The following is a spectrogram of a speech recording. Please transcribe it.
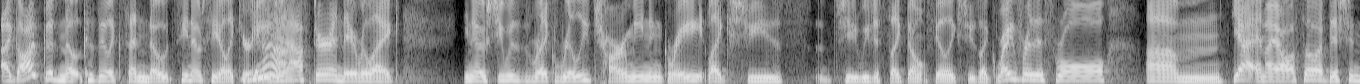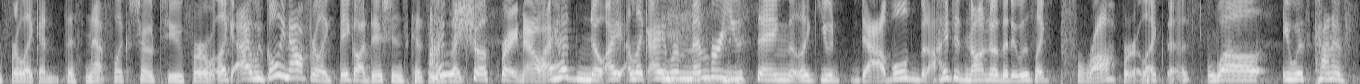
I got good note because they like send notes, you know, to your like your Yeah. agent after, and they were like. You know, she was like really charming and great. Like she's she we just like don't feel like she's like right for this role. Um yeah, and I also auditioned for like a this Netflix show too for like I was going out for like big auditions it I'm was like shook right now. I had no, I like, I remember you saying that like you had dabbled, but I did not know that it was like proper like this. Well, it was kind of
